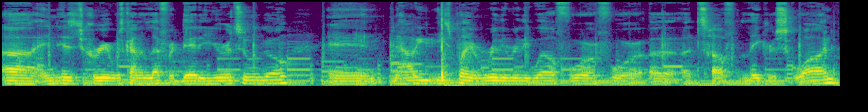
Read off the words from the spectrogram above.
Uh, and his career was kind of left for dead a year or two ago, and now he, he's playing really, really well for for a, a tough Lakers squad.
